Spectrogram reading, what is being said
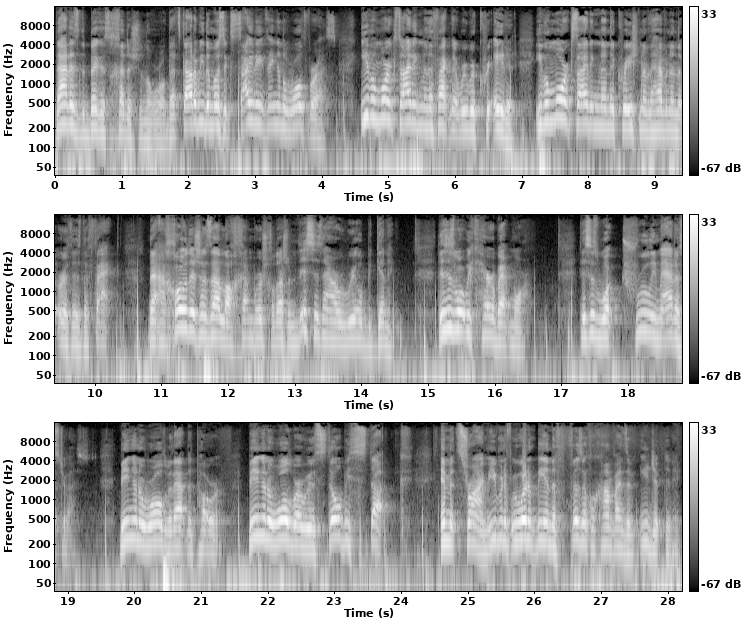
That is the biggest chiddush in the world. That's got to be the most exciting thing in the world for us. Even more exciting than the fact that we were created. Even more exciting than the creation of the heaven and the earth is the fact that this is our real beginning. This is what we care about more. This is what truly matters to us. Being in a world without the Torah, being in a world where we would still be stuck in Mitzrayim, even if we wouldn't be in the physical confines of Egypt today,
